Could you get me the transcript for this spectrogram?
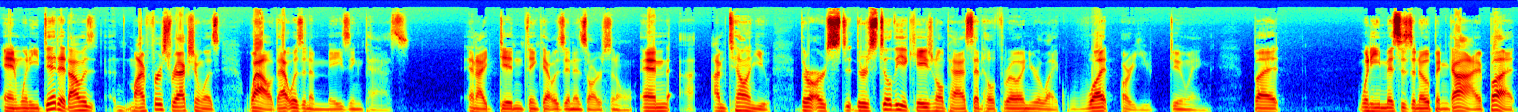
And when he did it, I was my first reaction was, "Wow, that was an amazing pass." And I didn't think that was in his arsenal. And I'm telling you, there are st- there's still the occasional pass that he'll throw, and you're like, "What are you doing?" But when he misses an open guy, but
